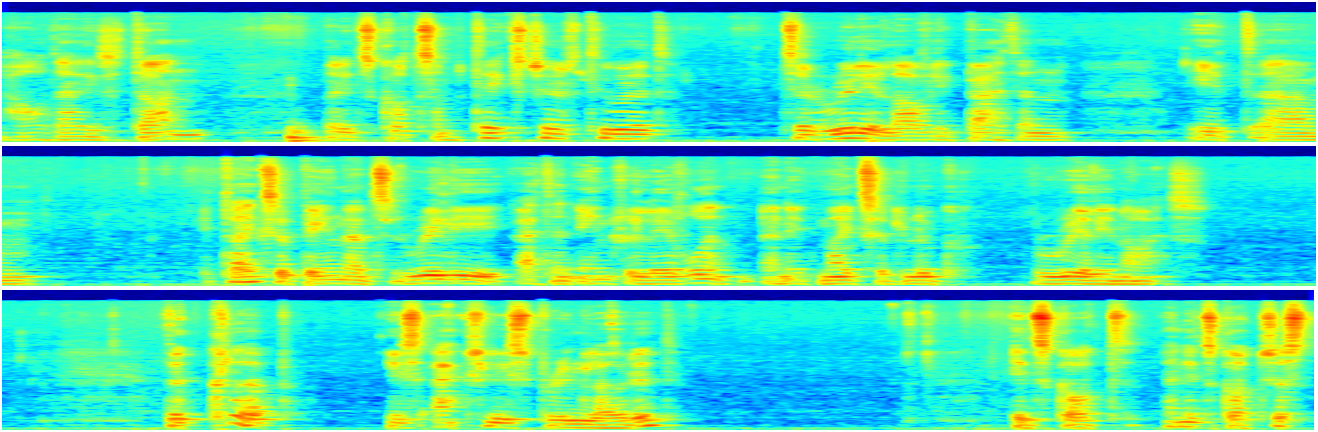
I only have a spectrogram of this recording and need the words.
how that is done, but it's got some texture to it. It's a really lovely pattern. It um, it takes a pen that's really at an entry level and, and it makes it look really nice. The clip is actually spring loaded it's got and it's got just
